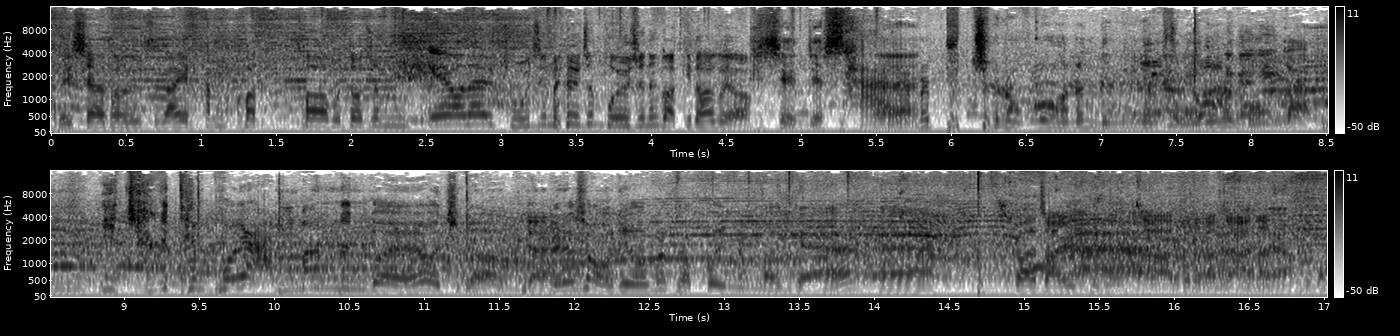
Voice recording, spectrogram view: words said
자 가르시아 선수가 이 3쿼터부터 좀 깨어날 조짐을 좀 보여주는 것 같기도 하고요. 글쎄 이제 사람을 붙여놓고 하는 능력이 오늘은 뭔가 이 자기 템포에 안 맞는 거예요 지금. 네. 그래서 어려움을 겪고 있는 건데. 예. 추가 자유투는 아, 아, 들어가지. 않았습니다.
